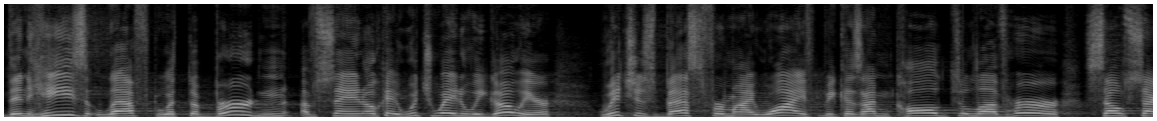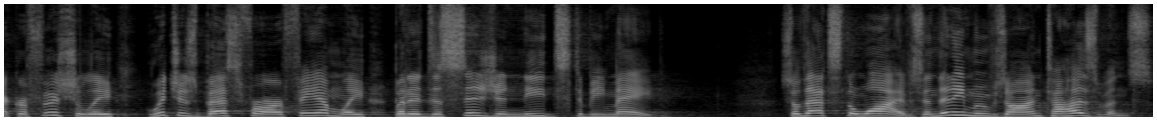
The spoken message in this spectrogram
Then he's left with the burden of saying, okay, which way do we go here? Which is best for my wife because I'm called to love her self sacrificially? Which is best for our family? But a decision needs to be made. So that's the wives. And then he moves on to husbands.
